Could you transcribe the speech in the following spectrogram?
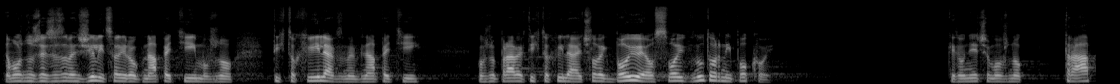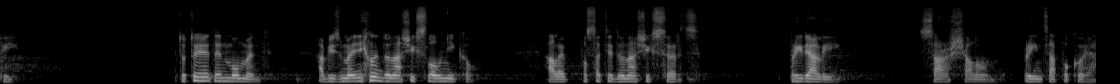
A možno, že sme žili celý rok v napätí, možno v týchto chvíľach sme v napätí, možno práve v týchto chvíľach aj človek bojuje o svoj vnútorný pokoj. keď ho niečo možno trápi. Toto je ten moment, aby sme nielen do našich slovníkov, ale v podstate do našich srdc pridali Sar Shalom, princa pokoja.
